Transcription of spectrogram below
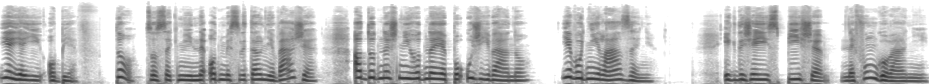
je její objev. To, co se k ní neodmyslitelně váže a do dnešního dne je používáno, je vodní lázeň. I když její spíše nefungování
